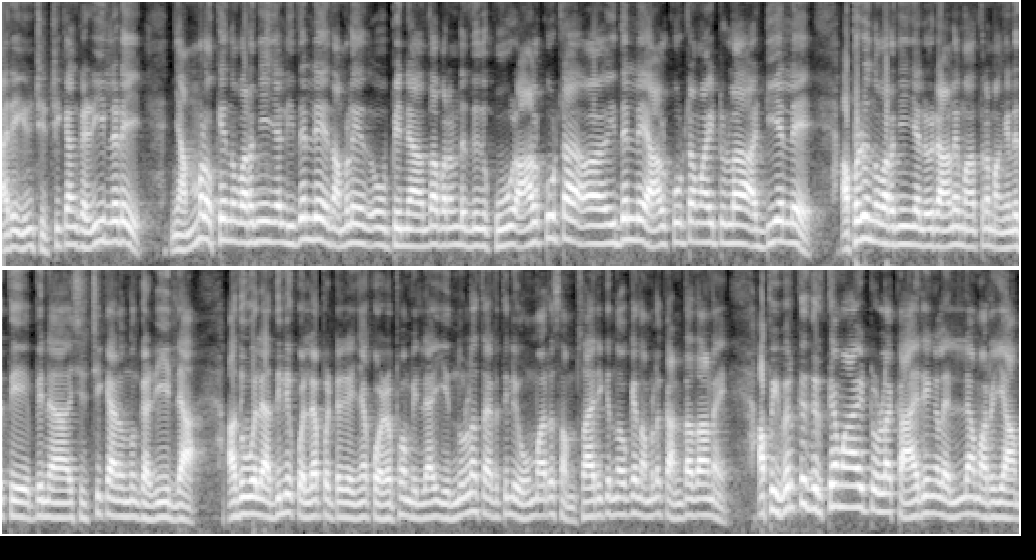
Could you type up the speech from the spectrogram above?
ആരെയും ശിക്ഷിക്കാൻ കഴിയില്ലടേ. നമ്മളൊക്കെ എന്ന് പറഞ്ഞു കഴിഞ്ഞാൽ ഇതല്ലേ നമ്മൾ പിന്നെ എന്താ പറയേണ്ടത്? ഇത് ആൾക്കൂട്ട ഇതല്ലേ ആൾക്കൂട്ടമായിട്ടുള്ള അടിയല്ലേ? അപ്പോഴെന്ന് പറഞ്ഞു കഴിഞ്ഞാൽ ഒരാളെ മാത്രം അങ്ങനെ പിന്നെ ശിക്ഷിക്കാനൊന്നും കഴിയില്ല. അതുപോലെ അതിൽ കൊല്ലപ്പെട്ട് കഴിഞ്ഞാൽ കുഴപ്പമില്ല എന്നുള്ള തരത്തിൽ യുവമാർ സംസാരിക്കുന്നതൊക്കെ നമ്മൾ കണ്ടതാണ്. അപ്പോൾ ഇവർക്ക് കൃത്യമായിട്ടുള്ള കാര്യങ്ങളെല്ലാം അറിയാം.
